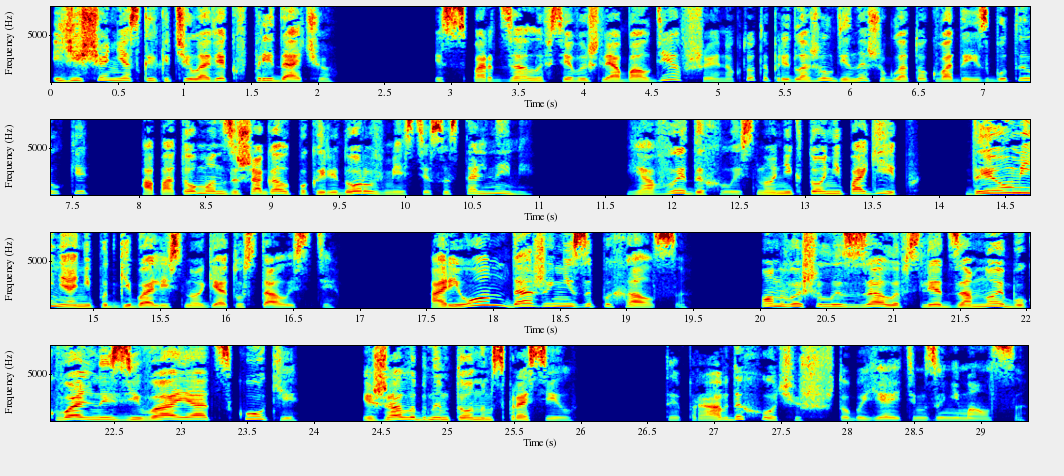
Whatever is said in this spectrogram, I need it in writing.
и еще несколько человек в придачу. Из спортзала все вышли обалдевшие, но кто-то предложил Динешу глоток воды из бутылки, а потом он зашагал по коридору вместе с остальными. Я выдохлась, но никто не погиб, да и у меня не подгибались ноги от усталости. Орион даже не запыхался. Он вышел из зала вслед за мной, буквально зевая от скуки, и жалобным тоном спросил, «Ты правда хочешь, чтобы я этим занимался?»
